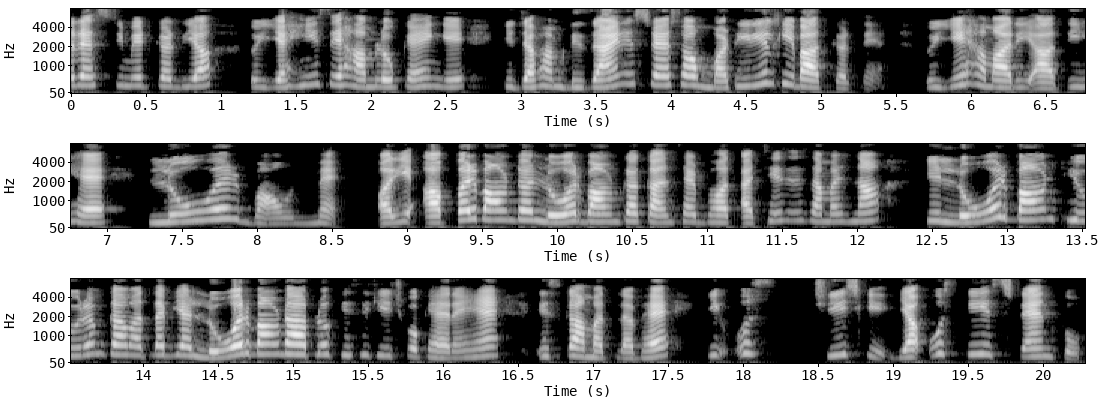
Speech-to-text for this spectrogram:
एस्टिमेट कर दिया। तो यहीं से हम लोग कहेंगे कि जब हम डिज़ाइन स्ट्रेस और मटेरियल की बात करते हैं तो ये हमारी आती है लोअर बाउंड में। और ये अपर बाउंड और लोअर बाउंड का कंसेप्ट बहुत अच्छे से समझना। कि लोअर बाउंड थ्योरम का मतलब या लोअर बाउंड आप लोग किसी चीज़ को कह रहे हैं, इसका मतलब है कि उस चीज़ की या उसकी स्ट्रेंथ को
